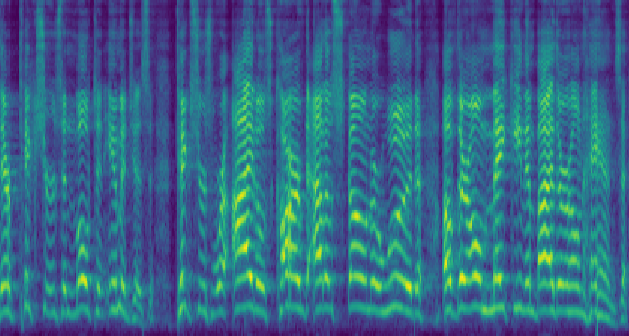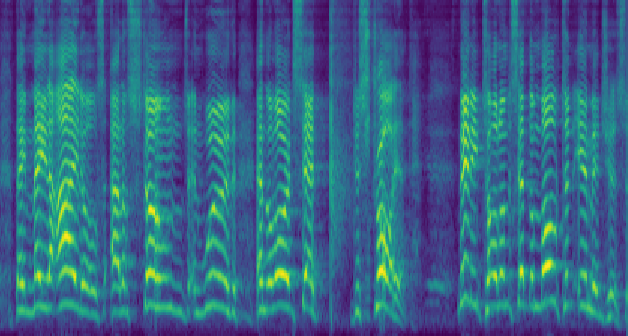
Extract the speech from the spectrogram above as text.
their pictures and molten images. Pictures were idols carved out of stone or wood of their own making and by their own hands. They made idols out of stones and wood, and the Lord said, destroy it. Then he told them, said, the molten images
